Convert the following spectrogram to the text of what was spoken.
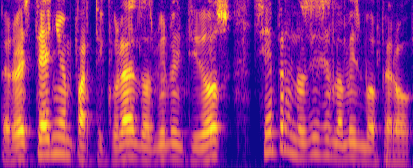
pero este año en particular, el 2022, siempre nos dicen lo mismo, pero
